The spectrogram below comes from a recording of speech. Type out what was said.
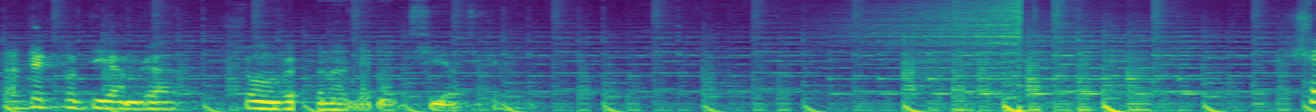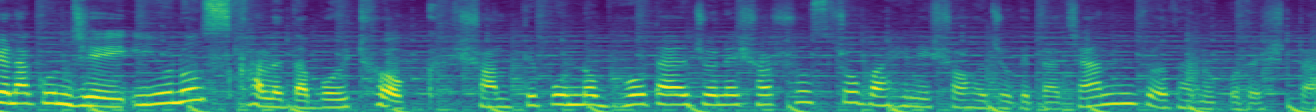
তাদের প্রতি আমরা সমবেদনা জানাচ্ছি আজকে। সেনাকুঞ্জে ইউনুস খালেদা বৈঠক। শান্তিপূর্ণ ভোট আয়োজনে সশস্ত্র বাহিনীর সহযোগিতা চান প্রধান উপদেষ্টা।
